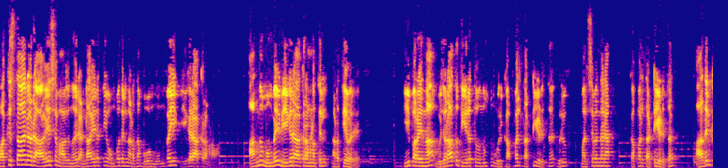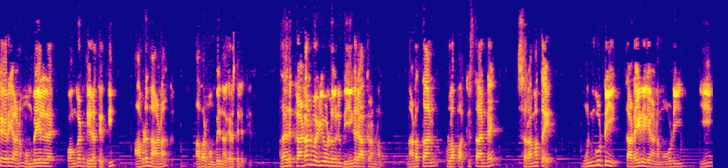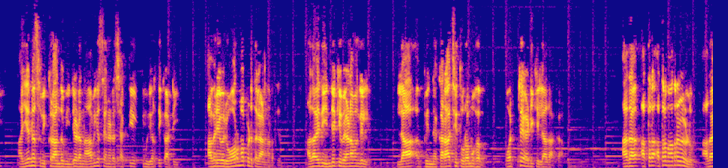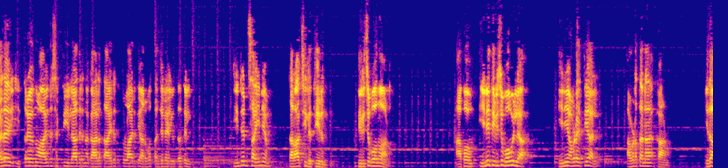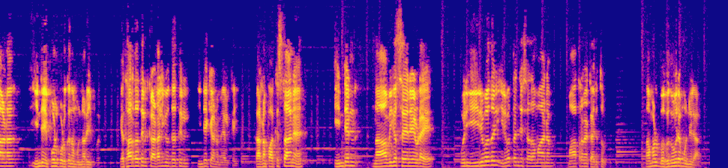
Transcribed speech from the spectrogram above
പാകിസ്ഥാൻ ഒരു ആവേശമാകുന്നത് രണ്ടായിരത്തി ഒമ്പതിൽ നടന്ന മുംബൈ ഭീകരാക്രമണമാണ്. അന്ന് മുംബൈ ഭീകരാക്രമണത്തിൽ നടത്തിയവര് ഈ പറയുന്ന ഗുജറാത്ത് തീരത്തു നിന്നും ഒരു കപ്പൽ തട്ടിയെടുത്ത് ഒരു മത്സ്യബന്ധന കപ്പൽ തട്ടിയെടുത്ത് അതിൽ കയറിയാണ് മുംബൈയിലെ കൊങ്കൺ തീരത്തെത്തി. അവിടെ നിന്നാണ് അവർ മുംബൈ നഗരത്തിലെത്തിയത്. അതായത് കടൽ വഴിയുള്ള ഒരു ഭീകരാക്രമണം നടത്താൻ ഉള്ള പാകിസ്ഥാന്റെ ശ്രമത്തെ മുൻകൂട്ടി തടയിടുകയാണ് മോഡി ഈ ഐ എൻ എസ് വിക്രാന്തും ഇന്ത്യയുടെ നാവികസേനയുടെ ശക്തി ഉയർത്തിക്കാട്ടി അവരെ ഒരു ഓർമ്മപ്പെടുത്തലാണ് നടത്തിയത്. അതായത് ഇന്ത്യയ്ക്ക് വേണമെങ്കിൽ ലാ പിന്നെ കറാച്ചി തുറമുഖം ഒറ്റയടിക്ക് ഇല്ലാതാക്കാം. അത് അത്ര അത്ര മാത്രമേ ഉള്ളൂ. അതായത് ഇത്രയൊന്നും ആയുധശക്തി ഇല്ലാതിരുന്ന കാലത്ത് ആയിരത്തി തൊള്ളായിരത്തി അറുപത്തി അഞ്ചിലെ യുദ്ധത്തിൽ ഇന്ത്യൻ സൈന്യം കറാച്ചിയിലെത്തിയിരുന്നു. തിരിച്ചു പോന്നതാണ് അപ്പം ഇനി തിരിച്ചു പോവില്ല. ഇനി അവിടെ എത്തിയാൽ അവിടെ തന്നെ കാണും. ഇതാണ് ഇന്ത്യ ഇപ്പോൾ കൊടുക്കുന്ന മുന്നറിയിപ്പ്. യഥാർത്ഥത്തിൽ കടൽ യുദ്ധത്തിൽ ഇന്ത്യക്കാണ് മേൽക്കൈ. കാരണം പാകിസ്ഥാന് ഇന്ത്യൻ നാവികസേനയുടെ ഒരു ഇരുപത് ഇരുപത്തഞ്ച് ശതമാനം മാത്രമേ കരുത്തുള്ളൂ. നമ്മൾ ബഹുദൂരം മുന്നിലാണ്.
